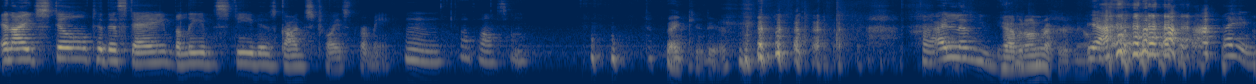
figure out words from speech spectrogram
And I still to this day believe Steve is God's choice for me. Hmm. That's awesome. Thank you, dear. I love you. You have it on record now. Yeah.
